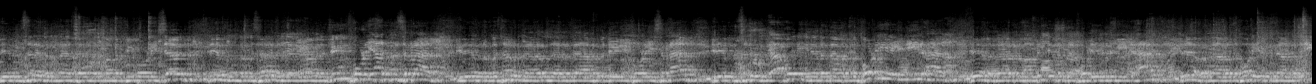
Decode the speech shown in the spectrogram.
It is 47. Number 247. It is number 7. Number 247. It is number 7. Number 247. It is number 48. Need have. It is number 48. Need have. It is number 48. Number 8. It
